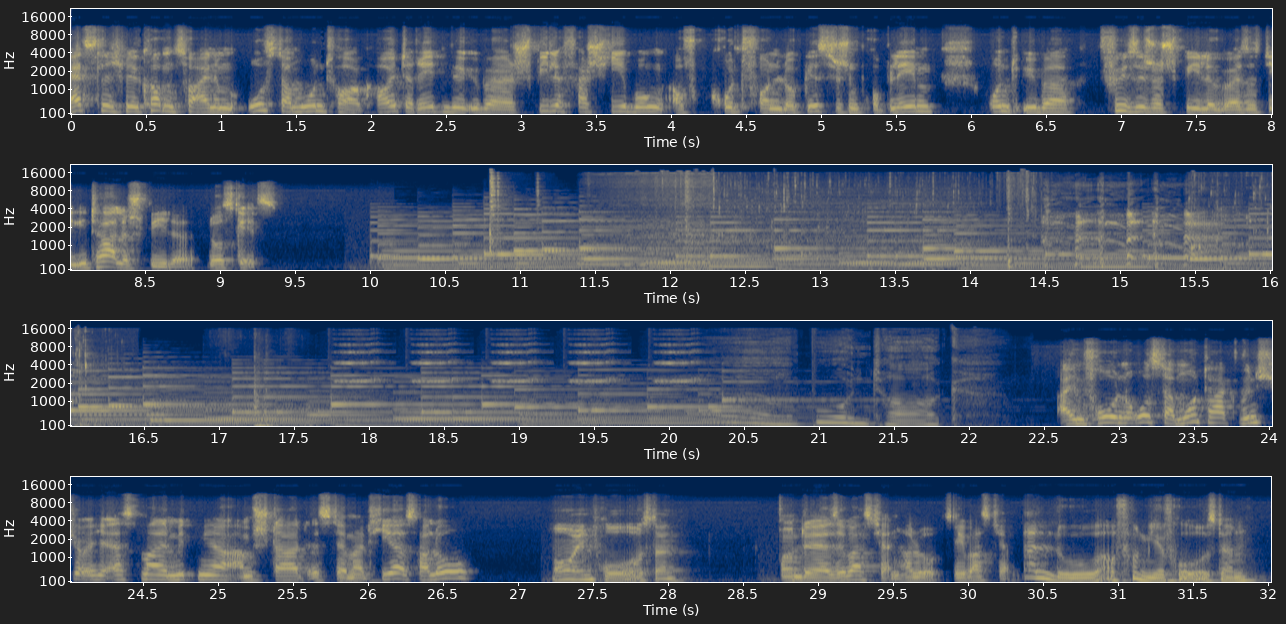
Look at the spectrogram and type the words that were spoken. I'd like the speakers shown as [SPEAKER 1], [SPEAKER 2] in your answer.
[SPEAKER 1] Herzlich willkommen zu einem Ostermontag. Heute reden wir über Spieleverschiebung aufgrund von logistischen Problemen und über physische Spiele versus digitale Spiele. Los geht's. Montag. Einen frohen Ostermontag wünsche ich euch erstmal. Mit mir am Start ist der Matthias. Hallo.
[SPEAKER 2] Moin, frohe Ostern.
[SPEAKER 1] Und der Sebastian. Hallo, Sebastian.
[SPEAKER 3] Hallo, auch von mir frohe Ostern.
